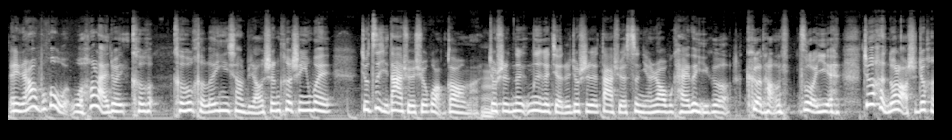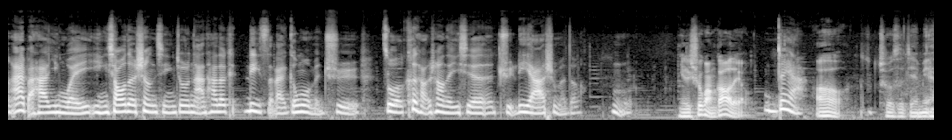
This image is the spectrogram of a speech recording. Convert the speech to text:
哎，然后不过我我后来对可口可口可乐印象比较深刻，是因为就自己大学学广告嘛，嗯、就是那那个简直就是大学四年绕不开的一个课堂作业，就很多老师就很爱把它引为营销的圣经，就是拿它的例子来跟我们去做课堂上的一些举例啊什么的。嗯，你是学广告的哟？对呀、啊。哦，初次见面，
